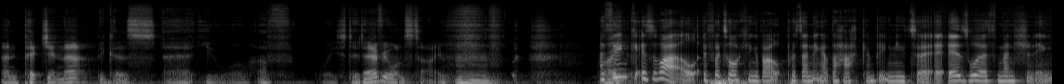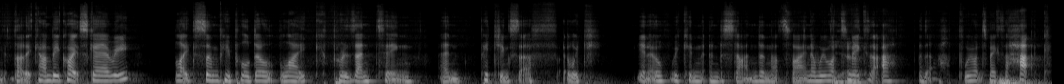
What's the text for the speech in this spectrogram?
and pitching that because uh, you will have wasted everyone's time. Mm. I Right. think as well, if we're talking about presenting at the hack and being new to it, it is worth mentioning that it can be quite scary. Like some people don't like presenting and pitching stuff, which you know we can understand, and that's fine. And we want to make the app, the app, we want to make the hack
